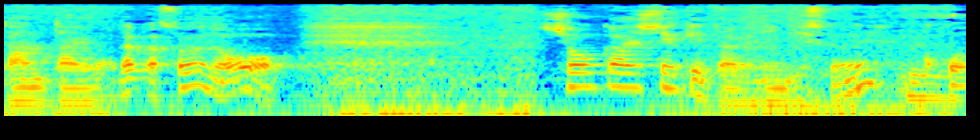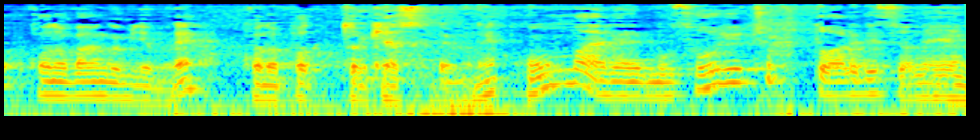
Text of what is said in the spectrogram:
団体は。だからそういうのを紹介していけたらいいんですけどね、こここの番組でもねこのポッドキャストでもね。ほんまやね、もうそういうちょっとあれですよね、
